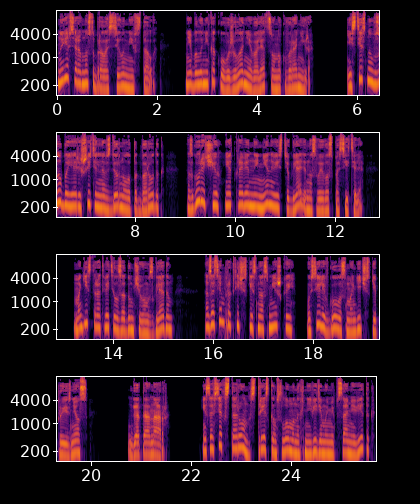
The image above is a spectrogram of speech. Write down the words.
но я все равно собралась силами и встала. Не было никакого желания валяться у ног Воронира. Естественно, в зубы, я решительно вздернула подбородок, с горечью и откровенной ненавистью, глядя на своего спасителя. Магистр ответил задумчивым взглядом, а затем практически с насмешкой, усилив голос, магически произнес «Гатанар!». И со всех сторон, с треском сломанных невидимыми псами веток,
